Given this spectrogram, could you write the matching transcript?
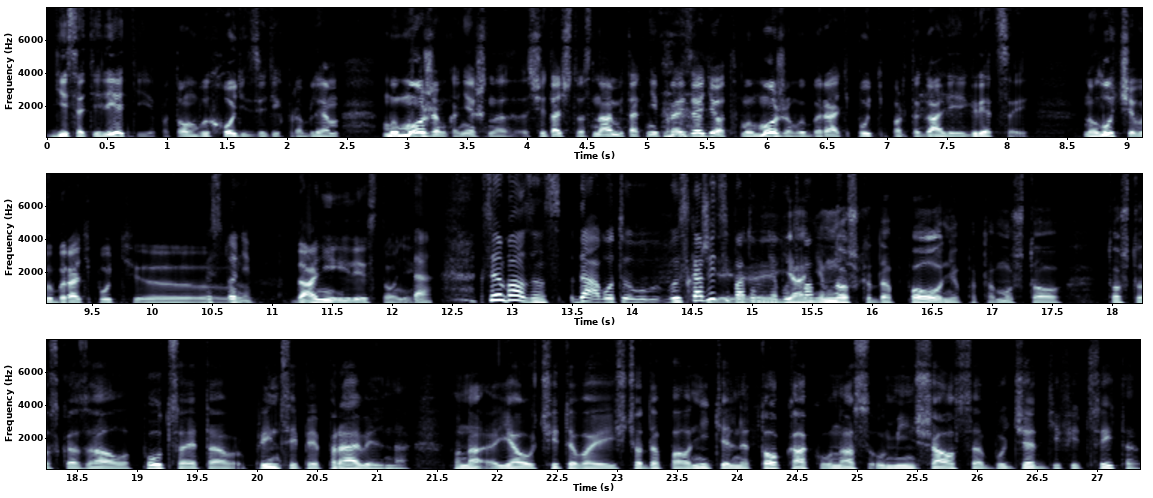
десятилетия потом выходят из этих проблем. Мы можем, конечно, считать, что с нами так не произойдет. Мы можем выбирать путь Португалии и Греции. Но лучше выбирать путь... Э, Эстонии. Дании или Эстонии. Да. Ксен Балзенс, да, вот вы скажите, потом у меня будет Я вопрос. немножко дополню, потому что то, что сказал Пуца, это в принципе правильно. Но на, я учитываю еще дополнительно то, как у нас уменьшался бюджет дефицита,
